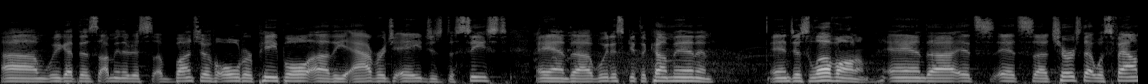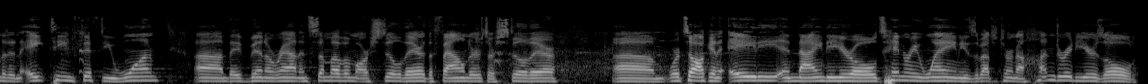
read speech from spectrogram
Um, we got this, I mean, they're just a bunch of older people. Uh, the average age is deceased. And uh, we just get to come in and and just love on them. And uh, it's it's a church that was founded in 1851. Um, they've been around, and some of them are still there. The founders are still there. Um, we're talking 80 and 90 year olds. Henry Wayne, he's about to turn 100 years old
